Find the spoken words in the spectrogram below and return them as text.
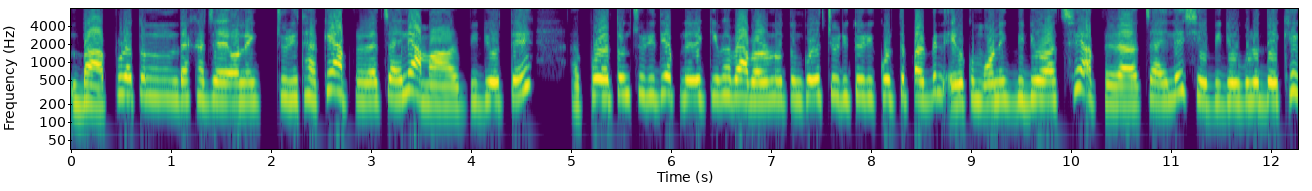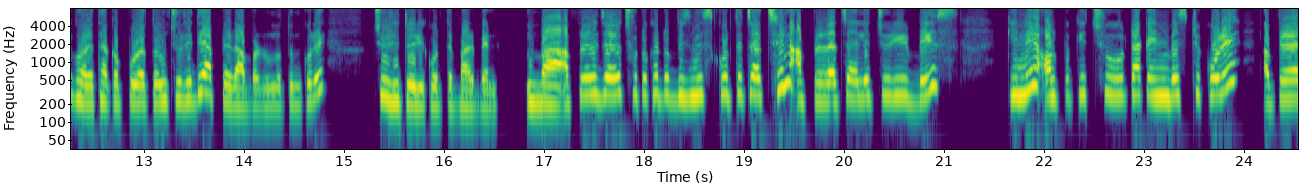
বা পুরাতন দেখা যায় অনেক চুড়ি থাকে। আপনারা চাইলে আমার ভিডিওতে আহ, পুরাতন চুরি দিয়ে আপনারা কীভাবে আবারও নতুন করে চুরি তৈরি করতে পারবেন এরকম অনেক ভিডিও আছে। আপনারা চাইলে সেই ভিডিওগুলো দেখে ঘরে থাকা পুরাতন চুরি দিয়ে আপনারা আবারও নতুন করে চুরি তৈরি করতে পারবেন। বা আপনারা যারা ছোটখাটো বিজনেস করতে চাচ্ছেন আপনারা চাইলে চুরির বেস কিনে অল্প কিছু টাকা ইনভেস্ট করে আপনারা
